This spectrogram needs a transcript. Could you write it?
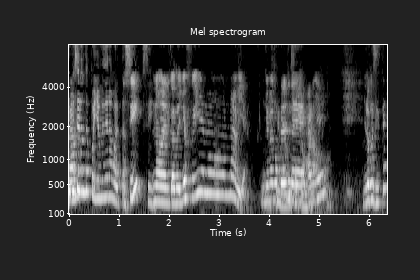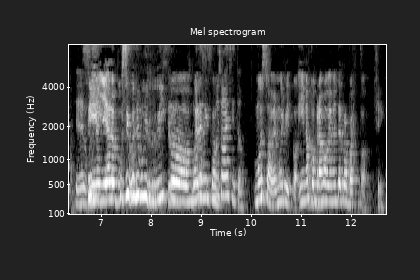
repusieron después, yo me di una vuelta. ¿Sí? Sí. No, el, cuando yo fui no, no había. Yo me compré el de. RJ. ¿Yo lo pusiste? Ya lo Sí, yo puse. ya lo puse, huele muy rico. Muy Huele así, rico. muy suavecito. Muy suave, muy rico. Y nos compramos obviamente el repuesto. Sí.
